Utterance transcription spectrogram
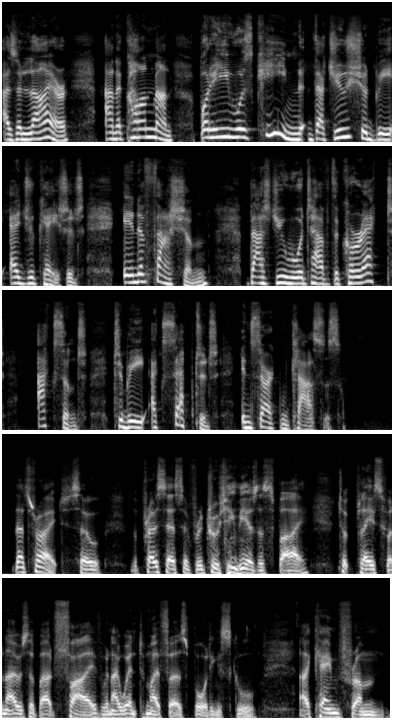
as a liar and a con man. But he was keen that you should be educated in a fashion that you would have the correct accent to be accepted in certain classes. That's right. So the process of recruiting me as a spy took place when I was about five, when I went to my first boarding school. I came from,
